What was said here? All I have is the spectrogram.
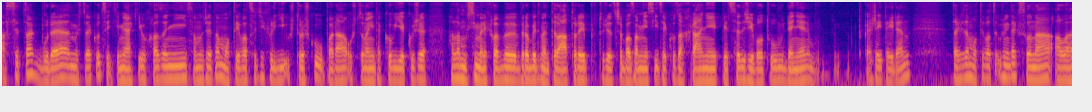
asi tak bude, my to jako cítím nějaký ochlazení, samozřejmě ta motivace těch lidí už trošku upadá, už to není takový, jako že hele, musíme rychle vyrobit ventilátory, protože třeba za měsíc jako zachrání 500 životů denně nebo každý týden takže ta motivace už není tak silná, ale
